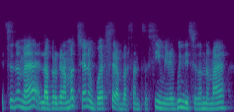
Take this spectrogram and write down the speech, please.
E secondo me la programmazione può essere abbastanza simile, quindi secondo me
